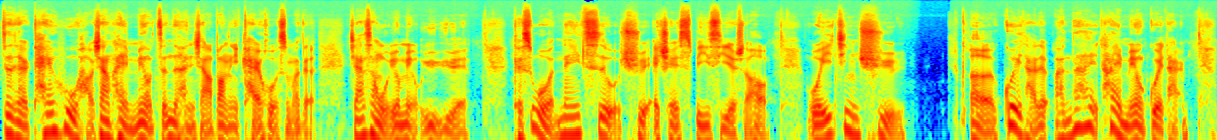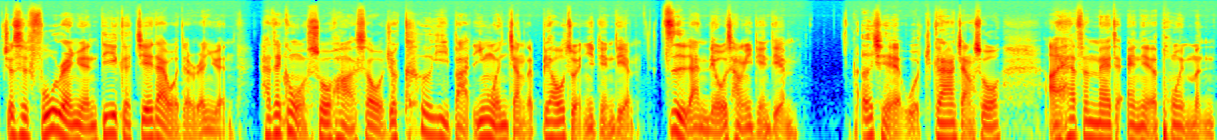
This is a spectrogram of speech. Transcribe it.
这个开户好像他也没有真的很想要帮你开户什么的。加上我又没有预约，可是我那一次我去 HSBC 的时候，我一进去。呃，柜台的啊，那他也没有柜台，就是服务人员第一个接待我的人员，他在跟我说话的时候，我就刻意把英文讲的标准一点点，自然流畅一点点，而且我跟他讲说，I haven't made any appointment，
